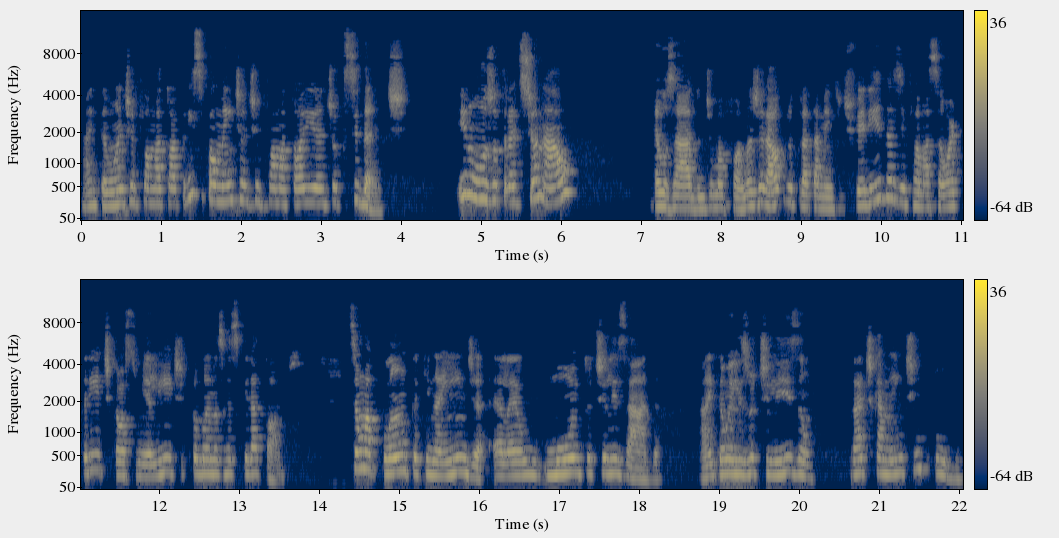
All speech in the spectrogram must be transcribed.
Tá? Então, anti-inflamatório, principalmente anti-inflamatório e antioxidante. E no uso tradicional, é usado de uma forma geral para o tratamento de feridas, inflamação artrítica, osteomielite, problemas respiratórios. Isso é uma planta que na Índia ela é muito utilizada. Tá? Então eles utilizam praticamente em tudo,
